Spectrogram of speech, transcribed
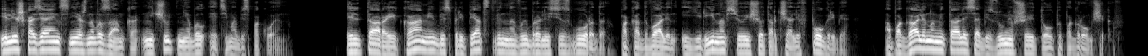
И лишь хозяин снежного замка ничуть не был этим обеспокоен. Эльтара и Ками беспрепятственно выбрались из города, пока Двалин и Ирина все еще торчали в погребе, а по Галину метались обезумевшие толпы погромщиков.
